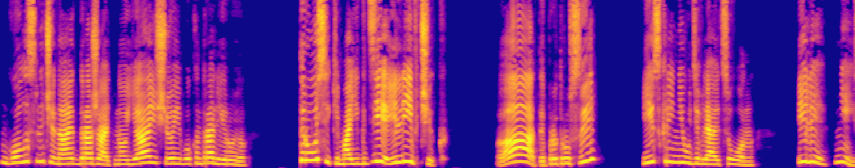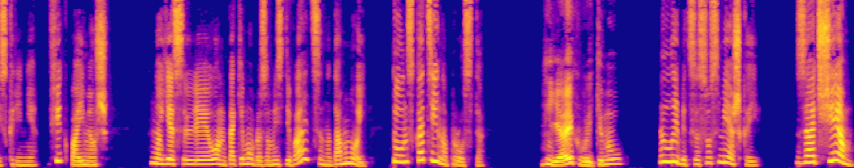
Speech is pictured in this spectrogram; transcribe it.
Голос начинает дрожать, но я еще его контролирую. Трусики мои где и лифчик? А, ты про трусы? Искренне удивляется он. Или неискренне, фиг поймешь. Но если он таким образом издевается надо мной, то он скотина просто. Я их выкинул. Лыбится с усмешкой. Зачем?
